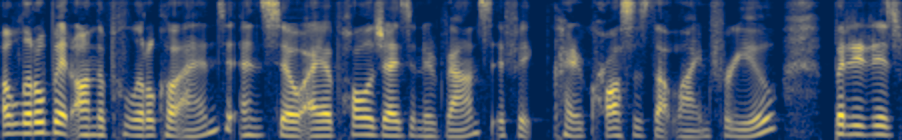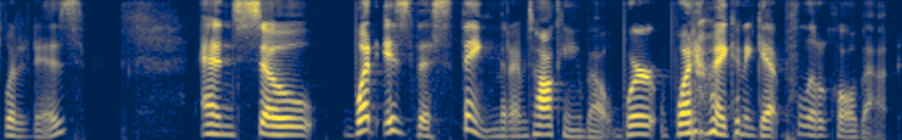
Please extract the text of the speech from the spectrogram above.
a little bit on the political end. And so I apologize in advance if it kind of crosses that line for you, but it is what it is. And so, what is this thing that I'm talking about? Where, what am I going to get political about?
